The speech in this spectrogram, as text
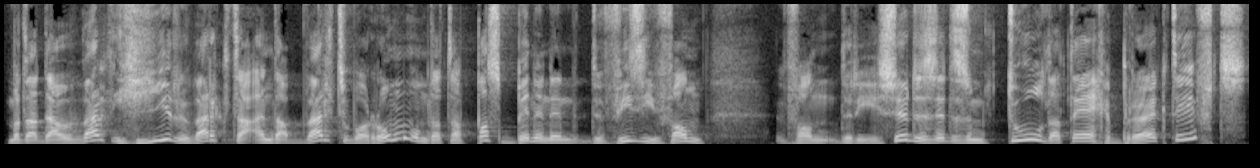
Maar dat, dat werkt, hier werkt dat. En dat werkt waarom? Omdat dat past binnenin de visie van, van de regisseur. Dus dit is een tool dat hij gebruikt heeft.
